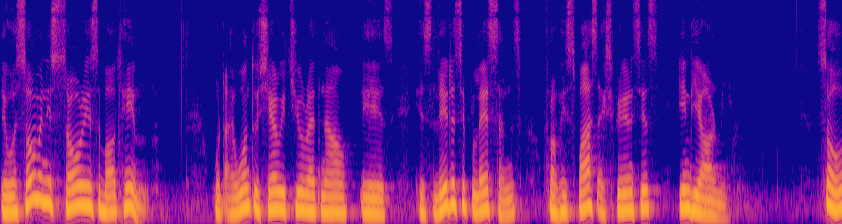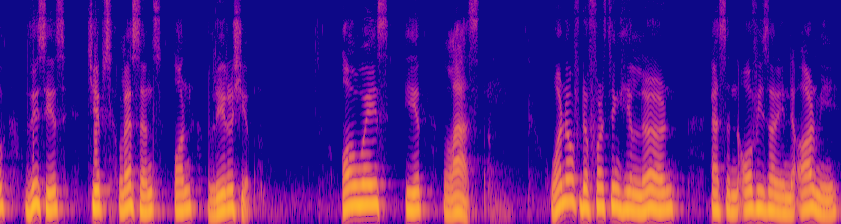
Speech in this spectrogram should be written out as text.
There were so many stories about him. What I want to share with you right now is his leadership lessons from his past experiences in the army. So, this is Chip's lessons on leadership. Always eat last. One of the first things he learned as an officer in the army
